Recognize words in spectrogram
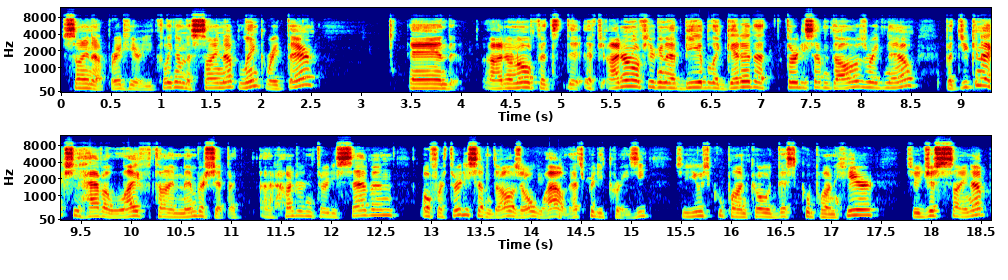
Sign up right here. You click on the sign up link right there and I don't know if it's the if I don't know if you're going to be able to get it at $37 right now but you can actually have a lifetime membership at, at 137 oh for $37 oh wow that's pretty crazy. So use coupon code this coupon here. So you just sign up.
